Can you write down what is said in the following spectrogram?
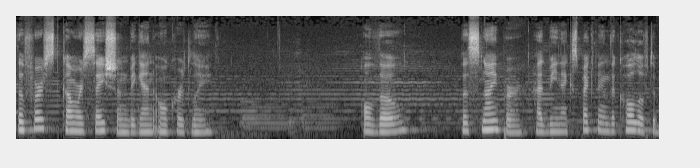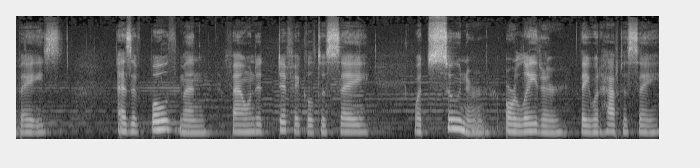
The first conversation began awkwardly. Although the sniper had been expecting the call of the base, as if both men found it difficult to say what sooner or later they would have to say.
